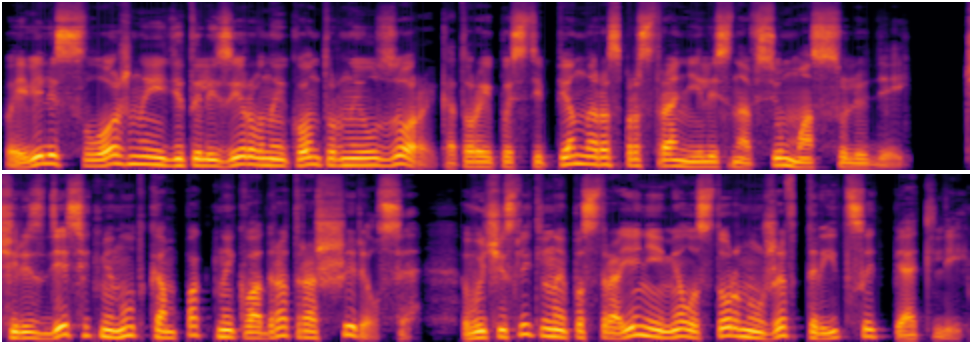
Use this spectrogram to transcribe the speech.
Появились сложные и детализированные контурные узоры, которые постепенно распространились на всю массу людей. Через 10 минут компактный квадрат расширился. Вычислительное построение имело сторону уже в 35 ли.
